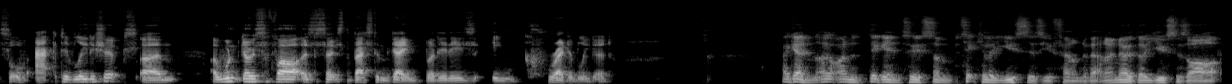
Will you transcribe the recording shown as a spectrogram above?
sort of active leaderships. Um, I wouldn't go so far as to say it's the best in the game, but it is incredibly good. Again, I want to dig into some particular uses you found of it, and I know the uses are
